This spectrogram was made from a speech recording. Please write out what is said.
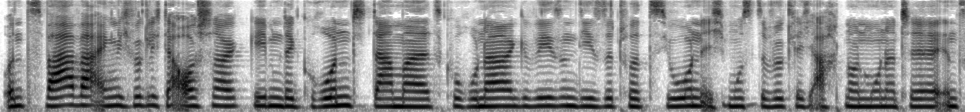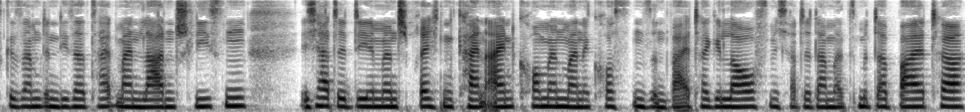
und zwar war eigentlich wirklich der ausschlaggebende Grund damals Corona gewesen, die Situation. Ich musste wirklich acht, neun Monate insgesamt in dieser Zeit meinen Laden schließen. Ich hatte dementsprechend kein Einkommen, meine Kosten sind weitergelaufen. Ich hatte damals Mitarbeiter.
